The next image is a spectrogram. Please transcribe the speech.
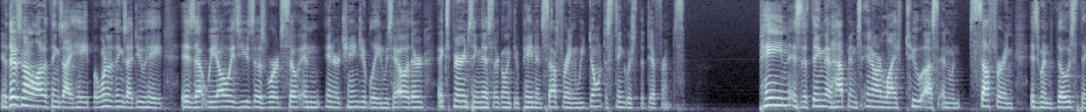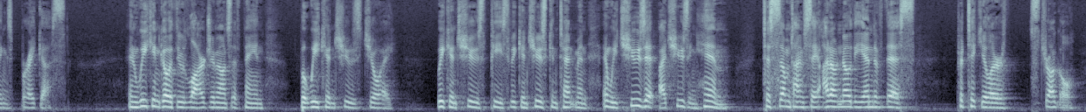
You know, there's not a lot of things I hate, but one of the things I do hate is that we always use those words so in, interchangeably, and we say, oh, they're experiencing this, they're going through pain and suffering. We don't distinguish the difference. Pain is the thing that happens in our life to us, and when suffering is when those things break us. And we can go through large amounts of pain, but we can choose joy. We can choose peace. We can choose contentment. And we choose it by choosing Him to sometimes say, I don't know the end of this particular struggle,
